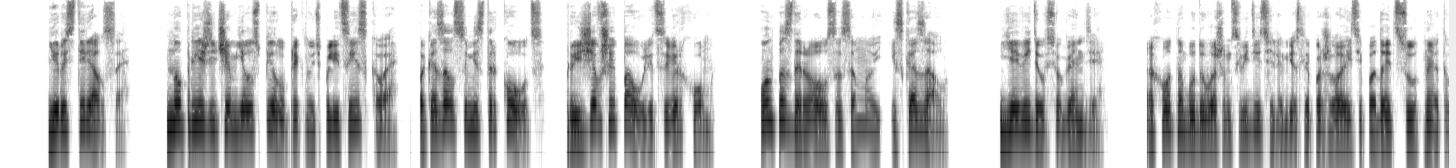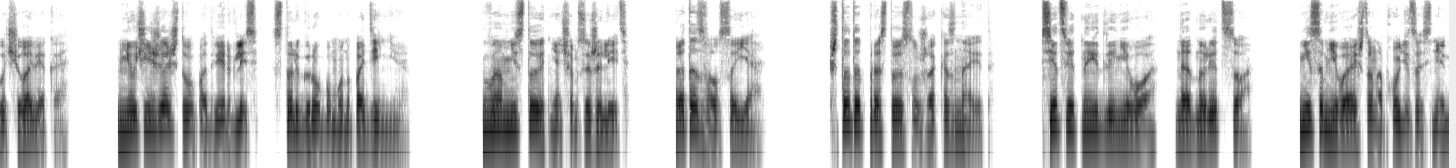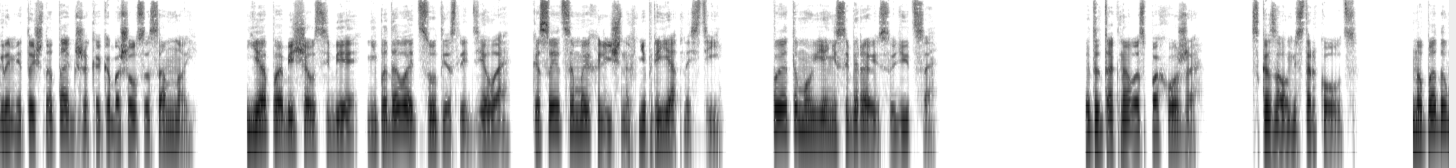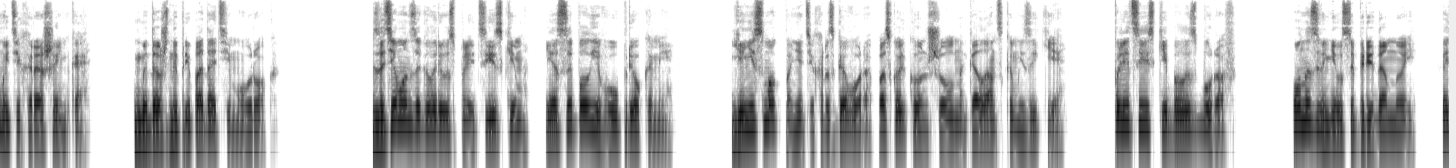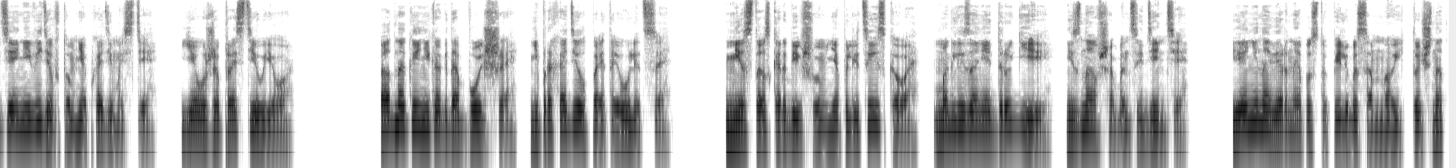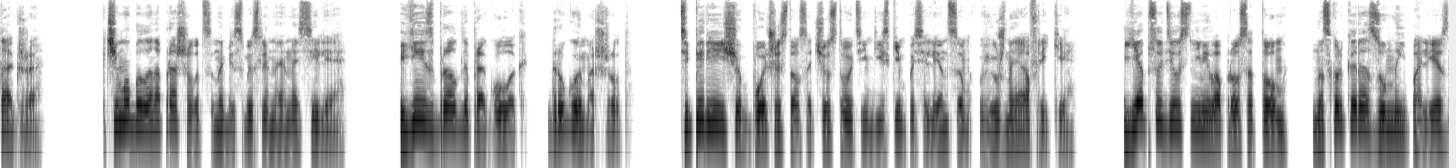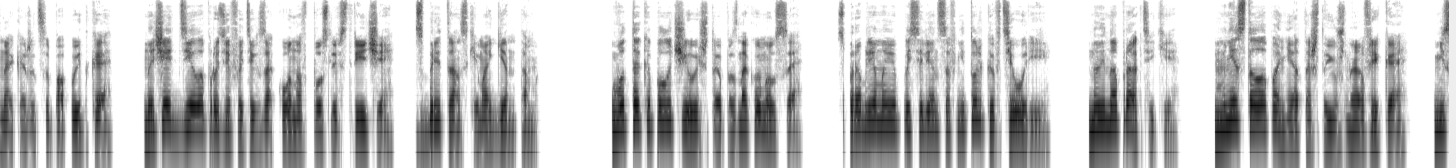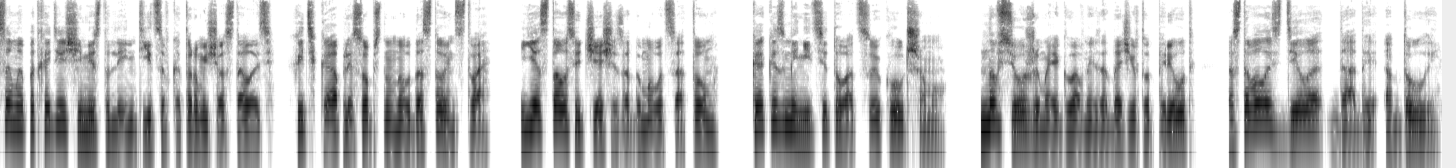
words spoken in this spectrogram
И растерялся. Но прежде чем я успел упрекнуть полицейского, показался мистер Коутс, проезжавший по улице верхом. Он поздоровался со мной и сказал, «Я видел все, Ганди. Охотно буду вашим свидетелем, если пожелаете подать суд на этого человека. Мне очень жаль, что вы подверглись столь грубому нападению». «Вам не стоит ни о чем сожалеть», — отозвался я. Что этот простой служака знает? Все цветные для него на одно лицо. Не сомневаюсь, что он обходится с неграми точно так же, как обошелся со мной. Я пообещал себе не подавать суд, если дело касается моих личных неприятностей. Поэтому я не собираюсь судиться. «Это так на вас похоже?» — сказал мистер Коутс. «Но подумайте хорошенько. Мы должны преподать ему урок». Затем он заговорил с полицейским и осыпал его упреками. Я не смог понять их разговора, поскольку он шел на голландском языке. Полицейский был из Буров. Он извинился передо мной, хотя я не видел в том необходимости. Я уже простил его. Однако и никогда больше не проходил по этой улице. Место оскорбившего меня полицейского могли занять другие, не знавшие об инциденте. И они, наверное, поступили бы со мной точно так же. К чему было напрашиваться на бессмысленное насилие? Я избрал для прогулок другой маршрут. Теперь я еще больше стал сочувствовать индийским поселенцам в Южной Африке. Я обсудил с ними вопрос о том, насколько разумной и полезной окажется попытка начать дело против этих законов после встречи с британским агентом. Вот так и получилось, что я познакомился с проблемами поселенцев не только в теории, но и на практике. Мне стало понятно, что Южная Африка не самое подходящее место для индийцев, в котором еще осталось хоть капля собственного достоинства. Я стал все чаще задумываться о том, как изменить ситуацию к лучшему. Но все же моей главной задачей в тот период оставалось дело Дады Абдуллы.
